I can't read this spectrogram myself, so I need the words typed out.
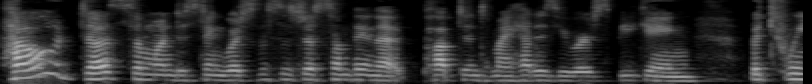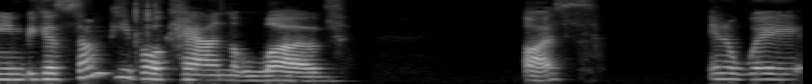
how does someone distinguish? This is just something that popped into my head as you were speaking between, because some people can love us in a way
